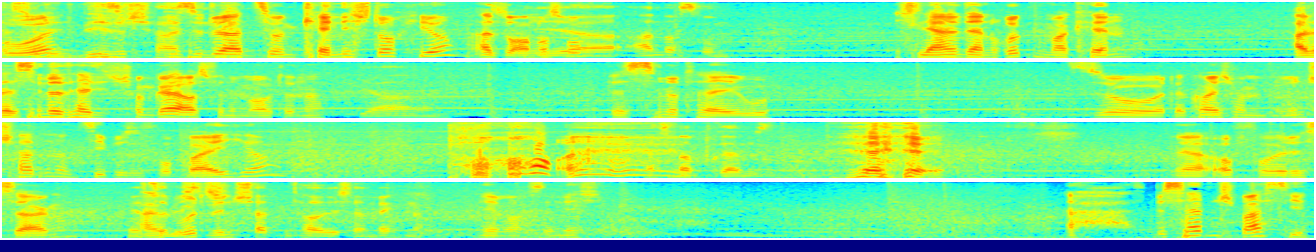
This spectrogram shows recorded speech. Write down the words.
Oh, diese, die Situation kenne ich doch hier. Also andersrum. Ja, andersrum. Ich lerne deinen Rücken mal kennen. Aber das Hinterteil sieht schon geil aus von dem Auto, ne? Ja, Mann. Das Hinterteil EU. So, da komme ich mal mit dem Windschatten und ziehe ein bisschen vorbei hier. Boah. Erstmal bremsen. ja, auch würde ich sagen. Jetzt Ah, hab ich. Windschatten, hau ich dann weg, ne? Ne, machst du nicht. Ah, du bist halt ein Spasti. Du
